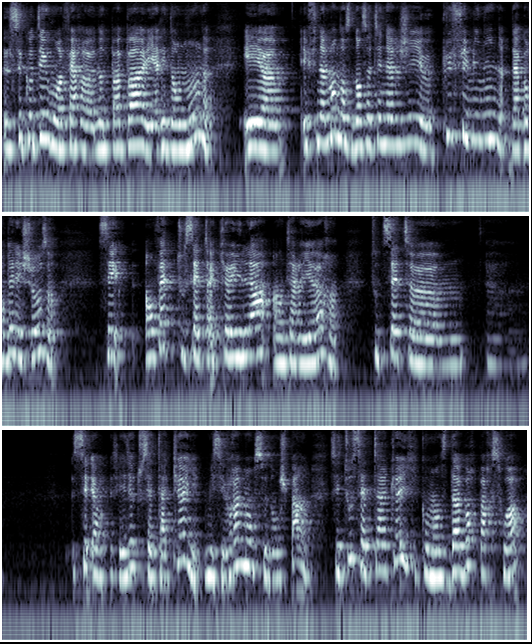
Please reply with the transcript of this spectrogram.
ce côté où on va faire notre papa et aller dans le monde. Et, et finalement, dans, cette énergie euh, plus féminine d'aborder les choses, c'est en fait tout cet accueil-là intérieur, toute cette... Euh, euh, j'allais dire tout cet accueil, mais c'est vraiment ce dont je parle. C'est tout cet accueil qui commence d'abord par soi,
